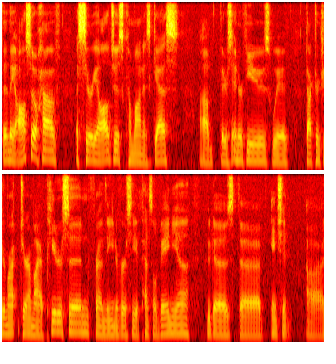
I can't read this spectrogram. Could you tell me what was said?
then they also have a Assyriologists come on as guests. Um, there's interviews with Dr. Jeremiah Peterson from the University of Pennsylvania, who does the ancient uh,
